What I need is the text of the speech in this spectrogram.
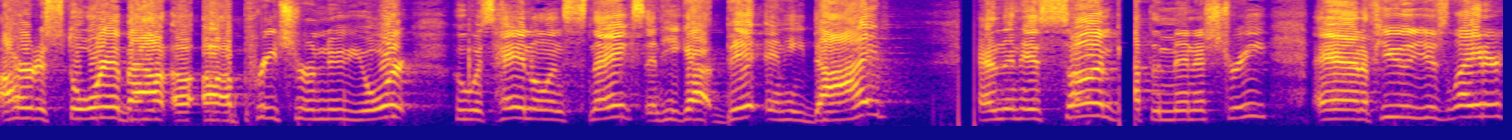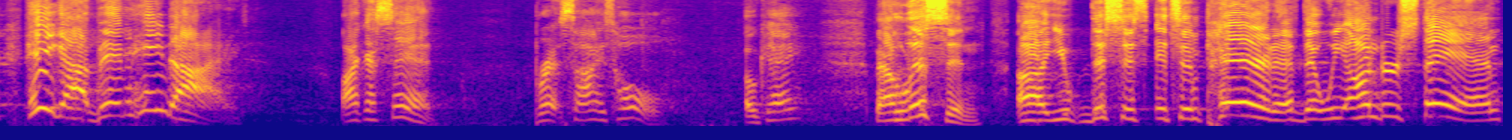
I heard a story about a, a, preacher in New York who was handling snakes and he got bit and he died. And then his son got the ministry, and a few years later, he got bit and he died. Like I said, Brett size hole. Okay? Now listen, uh, you, this is, it's imperative that we understand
